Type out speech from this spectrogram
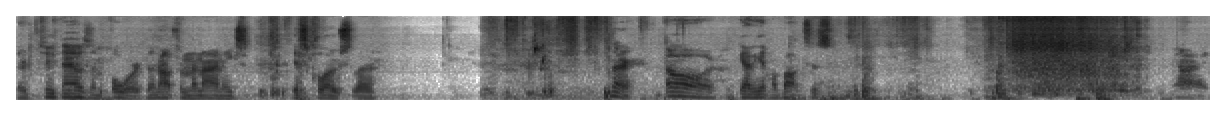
They're two thousand four. They're not from the nineties. It's close though. There. Oh, gotta get my boxes. All right,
